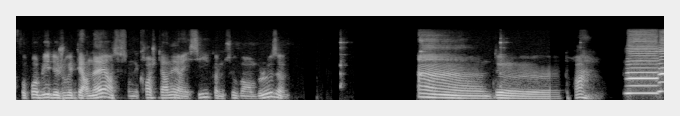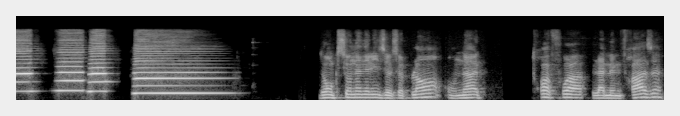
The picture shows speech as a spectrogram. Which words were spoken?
ne faut pas oublier de jouer ternaire, ce sont des croches ternaires ici, comme souvent en blues. 1, 2, 3. Donc, si on analyse ce plan, on a trois fois la même phrase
